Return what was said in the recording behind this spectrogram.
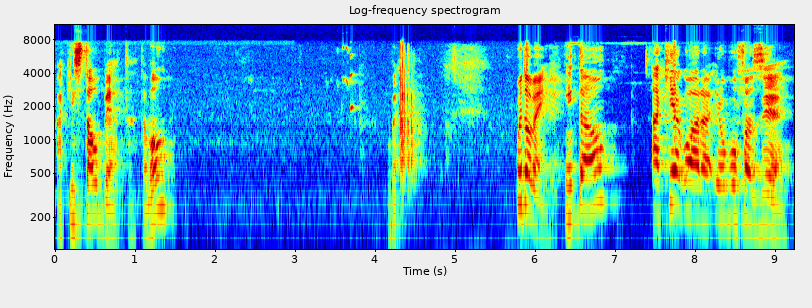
aqui está o beta, tá bom? O beta. Muito bem, então aqui agora eu vou fazer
